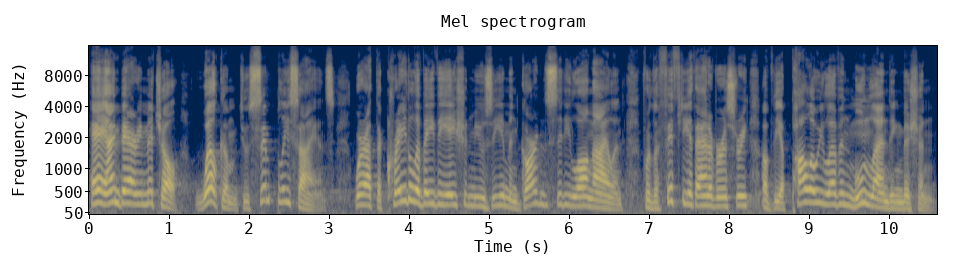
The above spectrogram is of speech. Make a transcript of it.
Hey, I'm Barry Mitchell. Welcome to Simply Science. We're at the Cradle of Aviation Museum in Garden City, Long Island for the 50th anniversary of the Apollo 11 moon landing mission.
